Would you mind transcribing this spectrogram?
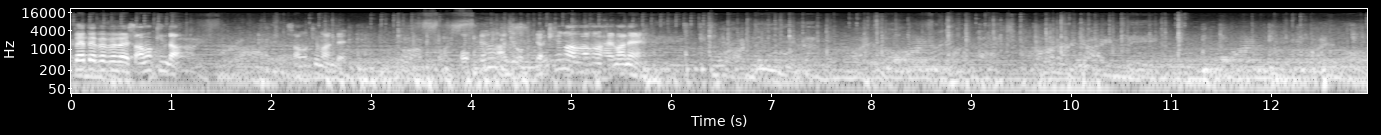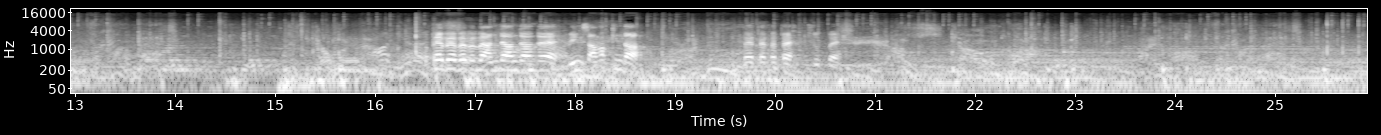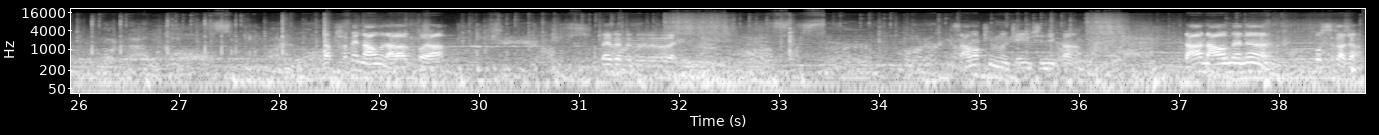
빼빼빼빼빼 싸먹힌다 싸먹히면 안돼 어? 캐논 아직 없네 야 캐논 안 가면 할만해 빼빼빼빼빼 안돼 안돼 안돼 링 싸먹힌다 빼빼빼빼 쭉빼 나 팝에 나오면 나갈 거야. 빼빼빼빼빼빼. 싸먹히면 게임 지니까. 나 나오면은 포스. 가자,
